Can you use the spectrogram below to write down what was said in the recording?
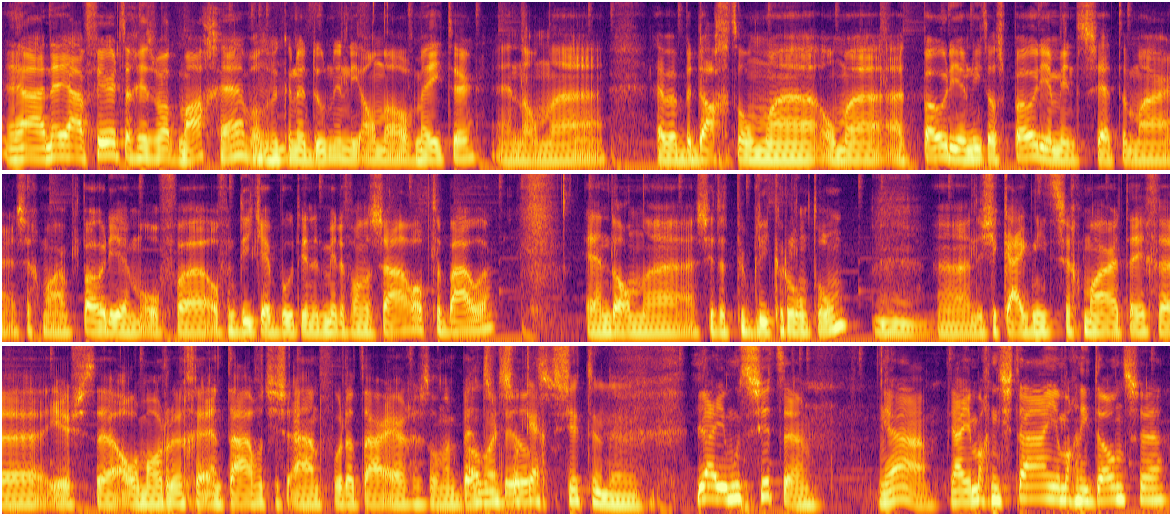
ja, nee, ja, 40 is wat mag. Hè? Wat we Mhm. kunnen doen in die anderhalf meter. En dan eh, hebben we bedacht om, eh, om het podium niet als podium in te zetten. Maar zeg maar een podium of, of een DJ-boot in het midden van de zaal op te bouwen. En dan zit het publiek rondom. Mm. Uh, dus je kijkt niet zeg maar tegen eerst uh, allemaal ruggen en tafeltjes aan voordat daar ergens dan een band Oh, maar het is speelt. ook echt zittende. Ja, je moet zitten. Ja. ja, je mag niet staan, je mag niet dansen.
